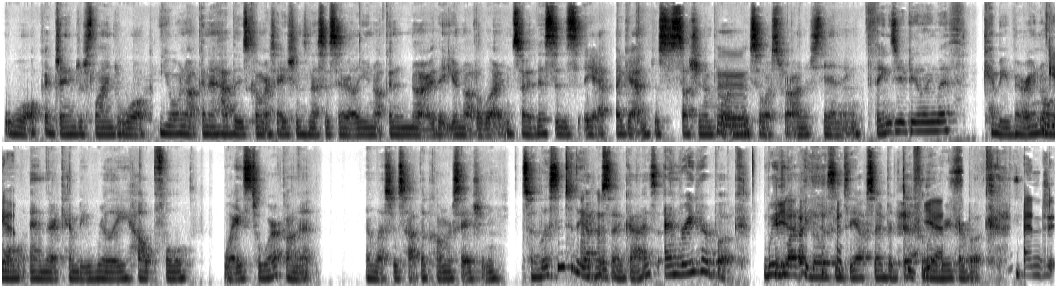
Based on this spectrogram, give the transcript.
walk a dangerous line to walk you're not going to have these conversations necessarily you're not going to know that you're not alone so this is yeah again just such an important resource for understanding things you're dealing with can be very normal Yeah. and there can be really helpful ways to work on it and let's just have the conversation. So listen to the episode, guys, and read her book. We'd Yeah. like you to listen to the episode, but definitely Yes. read her book. And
